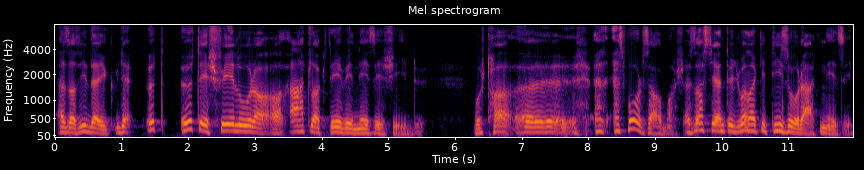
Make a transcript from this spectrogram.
ez az idejük, ugye öt, öt és fél óra az átlag tévénézési idő. Most ha ez, ez borzalmas, ez azt jelenti, hogy van, aki tíz órát nézi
